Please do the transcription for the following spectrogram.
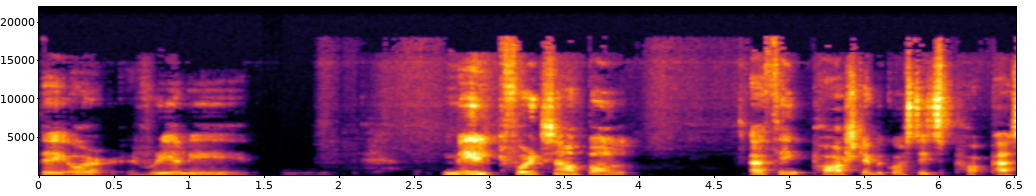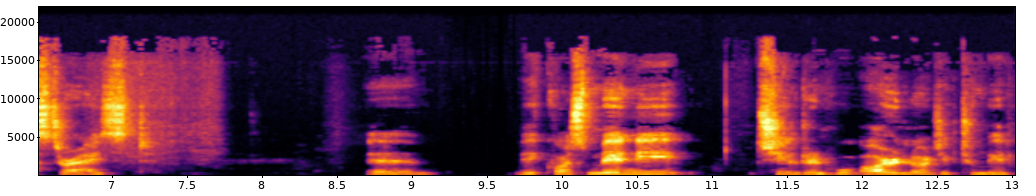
they are really milk, for example. I think partially because it's pasteurized, um, because many children who are allergic to milk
